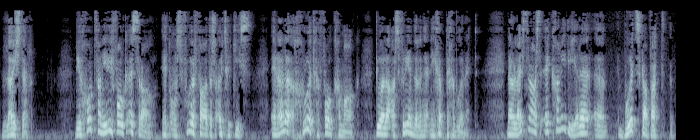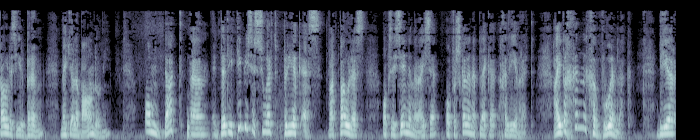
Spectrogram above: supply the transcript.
luister. Die God van hierdie volk Israel het ons voorvaders uitget kies en hulle 'n groot gevolg gemaak toe hulle as vreemdelinge in Egipte gewoon het. Nou luisteraars, ek gaan nie die hele uh, boodskap wat Paulus hier bring met julle behandel nie, omdat um, dit die tipiese soort preek is wat Paulus op sy sendingreise op verskillende plekke gelewer het. Hy begin gewoonlik deur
